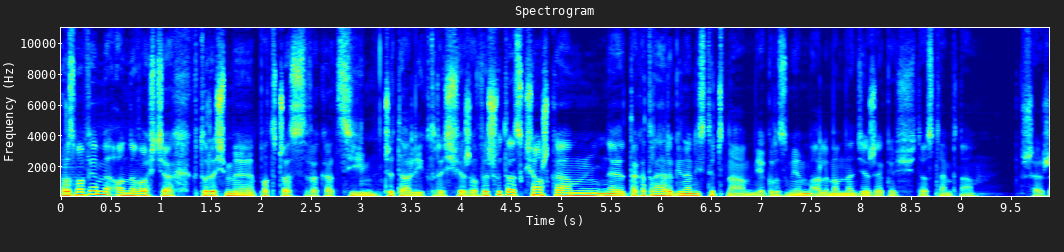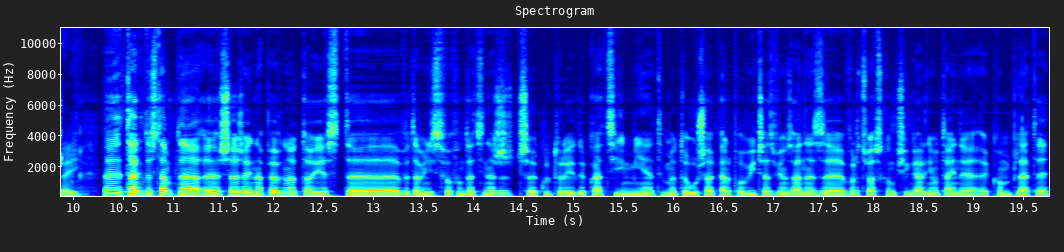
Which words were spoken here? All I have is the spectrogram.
Rozmawiamy o nowościach, któreśmy podczas wakacji czytali, które świeżo wyszły. Jest książka e, taka trochę regionalistyczna, jak rozumiem, ale mam nadzieję, że jakoś dostępna szerzej. E, tak, dostępna e, szerzej na pewno. To jest e, wydawnictwo Fundacji na Rzecz Kultury i Edukacji imienia Tymoteusza Karpowicza związane z wrocławską księgarnią Tajne Komplety.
